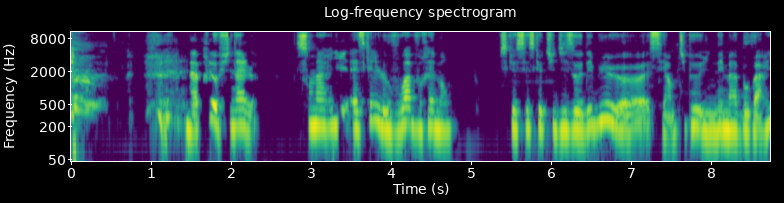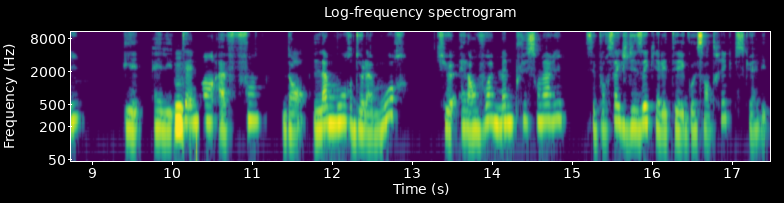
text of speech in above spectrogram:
Mais après, au final, son mari, est-ce qu'elle le voit vraiment? Parce que c'est ce que tu disais au début, euh, c'est un petit peu une Emma Bovary, et elle est mm. tellement à fond dans l'amour de l'amour qu'elle en voit même plus son mari. C'est pour ça que je disais qu'elle était égocentrique, parce qu'elle est,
